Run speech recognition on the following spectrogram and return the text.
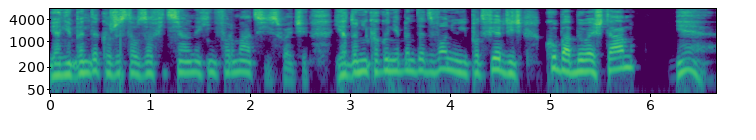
ja nie będę korzystał z oficjalnych informacji, słuchajcie. Ja do nikogo nie będę dzwonił i potwierdzić, Kuba, byłeś tam? Nie.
